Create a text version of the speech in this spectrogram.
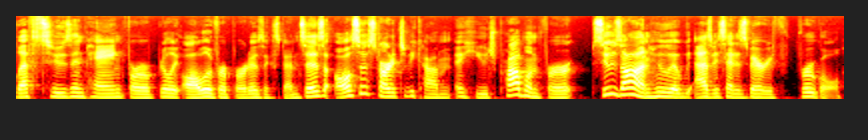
left Susan paying for really all of Roberto's expenses also started to become a huge problem for Suzanne, who, as we said, is very frugal.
